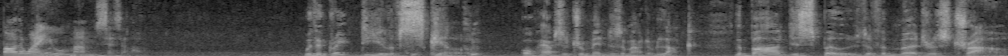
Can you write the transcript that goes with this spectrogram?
By the way, your mum says hello. With a great deal of skill, or perhaps a tremendous amount of luck, the bard disposed of the murderous trow.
